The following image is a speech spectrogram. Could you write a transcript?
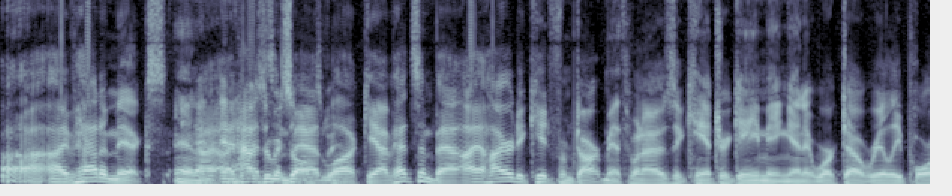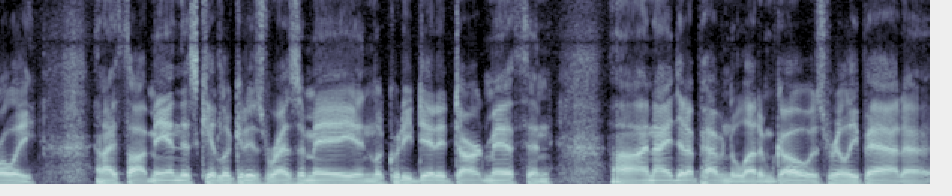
I- I've had a mix, and, I, and I've how's had the some bad been? luck. Yeah, I've had some bad. I hired a kid from Dartmouth when I was at Cantor Gaming, and it worked out really poorly. And I thought, man, this kid, look at his resume, and look what he did at Dartmouth, and uh, and I ended up having to let him go. It was really bad. Uh,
